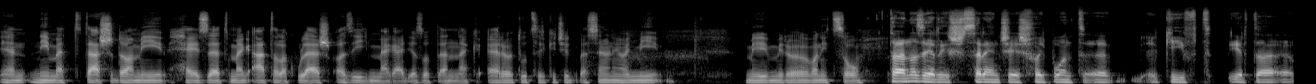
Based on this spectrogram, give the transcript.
ilyen német társadalmi helyzet, meg átalakulás az így megágyazott ennek. Erről tudsz egy kicsit beszélni, hogy mi, mi, miről van itt szó? Talán azért is szerencsés, hogy pont Kieft írta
